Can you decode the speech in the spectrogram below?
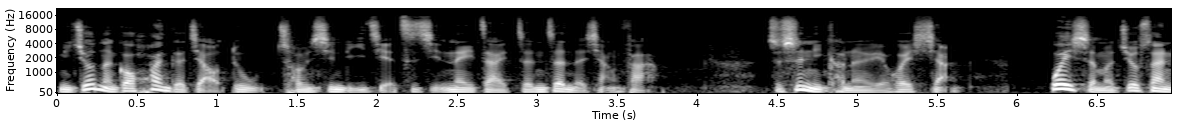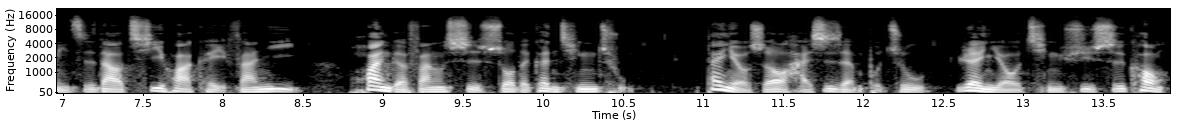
你就能够换个角度重新理解自己内在真正的想法。只是你可能也会想，为什么就算你知道气话可以翻译，换个方式说得更清楚，但有时候还是忍不住任由情绪失控，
